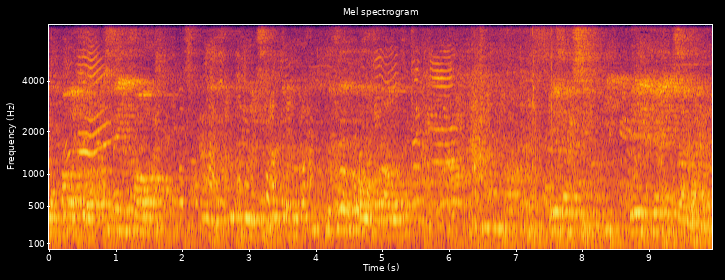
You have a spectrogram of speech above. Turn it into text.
Dat balletje op twee valt. Te veel overgehouden. Hier gaan we zien. Die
